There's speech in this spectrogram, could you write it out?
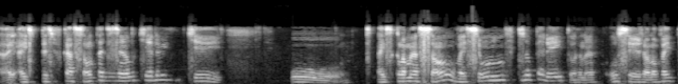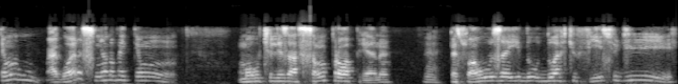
a, a especificação está dizendo que ele que o, a exclamação vai ser um infix operator, né? Ou seja, ela vai ter um. Agora sim ela vai ter um, uma utilização própria, né? É. O pessoal usa aí do, do artifício de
